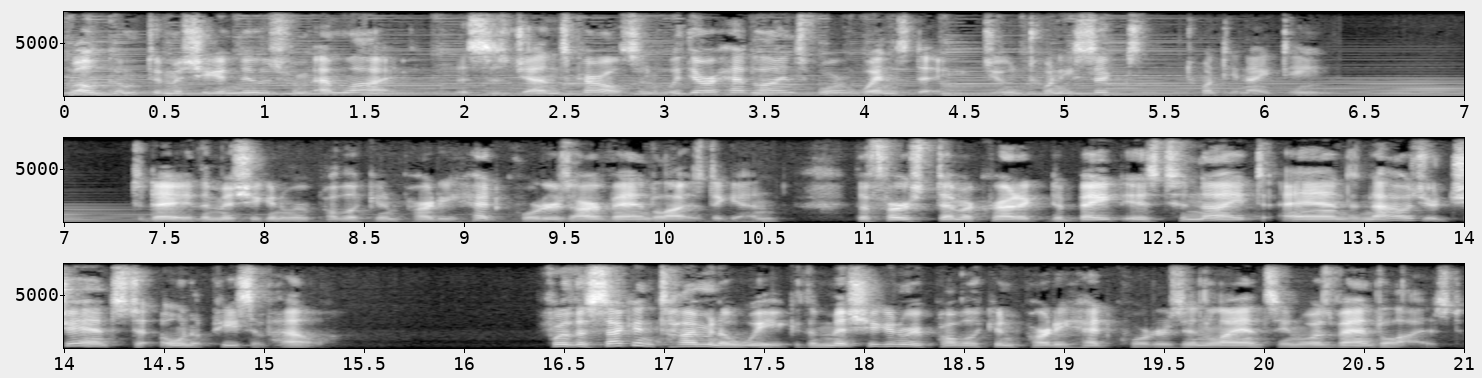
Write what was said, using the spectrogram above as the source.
Welcome to Michigan News from MLive. This is Jens Carlson with your headlines for Wednesday, June 26, 2019. Today, the Michigan Republican Party headquarters are vandalized again. The first Democratic debate is tonight, and now's your chance to own a piece of hell. For the second time in a week, the Michigan Republican Party headquarters in Lansing was vandalized.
